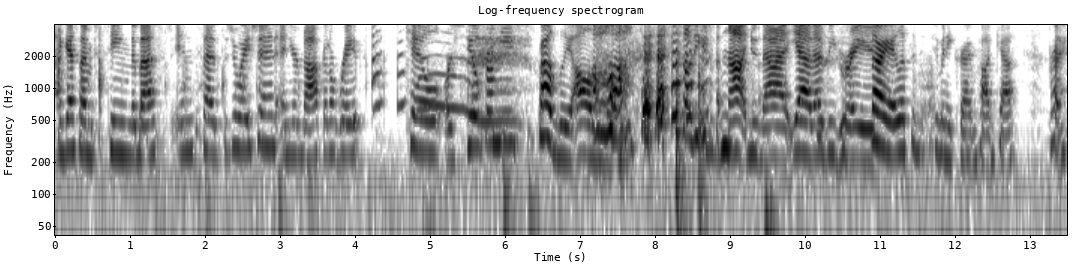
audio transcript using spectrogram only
I guess I'm seeing the best in said situation and you're not gonna rape, kill, or steal from me. probably all of them. So if you could just not do that, yeah, that'd be great. Sorry, I listened to too many crime podcasts. Right.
